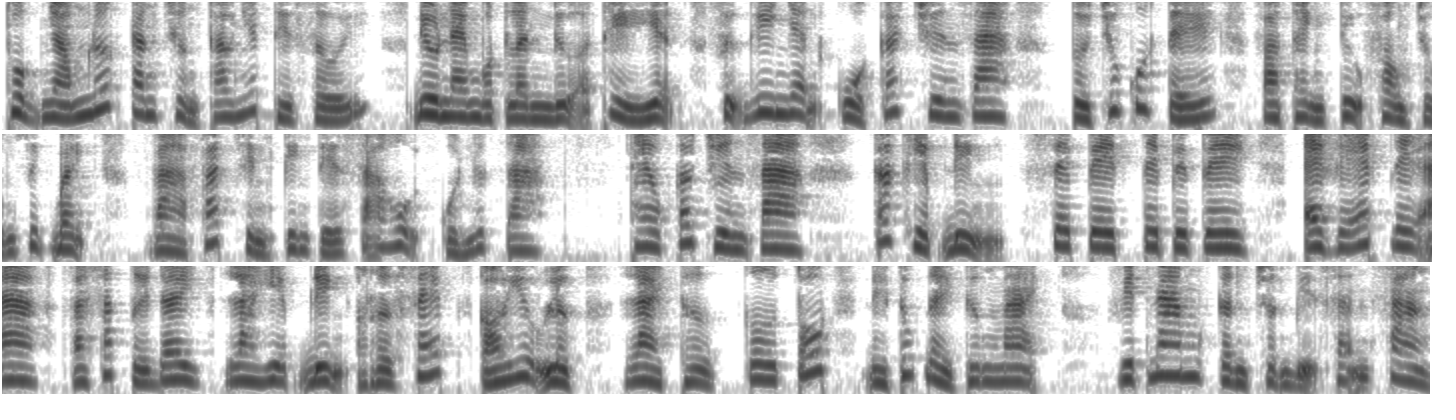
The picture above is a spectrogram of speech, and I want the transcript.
thuộc nhóm nước tăng trưởng cao nhất thế giới. Điều này một lần nữa thể hiện sự ghi nhận của các chuyên gia, tổ chức quốc tế vào thành tựu phòng chống dịch bệnh và phát triển kinh tế xã hội của nước ta. Theo các chuyên gia, các hiệp định CPTPP, EVFTA và sắp tới đây là hiệp định RCEP có hiệu lực là thời cơ tốt để thúc đẩy thương mại. Việt Nam cần chuẩn bị sẵn sàng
